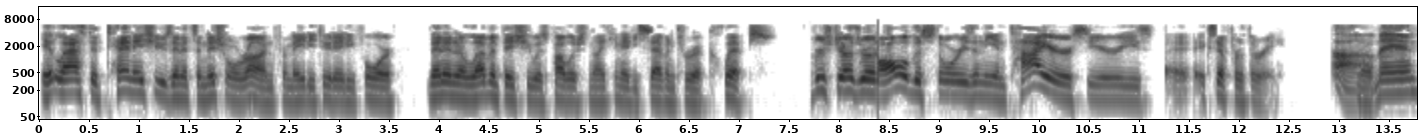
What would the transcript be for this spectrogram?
It lasted 10 issues in its initial run from 82 to 84. Then an 11th issue was published in 1987 through Eclipse. Bruce Jones wrote all the stories in the entire series uh, except for three. Oh So- man.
